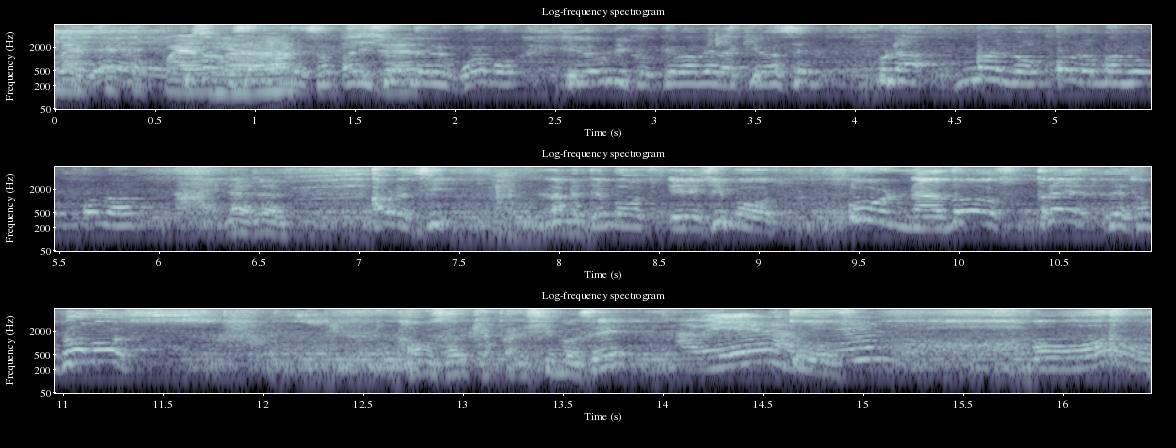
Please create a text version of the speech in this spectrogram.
Mexico, pues. La desaparición del huevo y lo único que va a haber aquí va a ser una mano, hola mano, hola. Ay, no, no. Ahora sí, la metemos y decimos una, dos, tres, le soplamos. Vamos a ver qué aparecimos, ¿eh? A ver, a ver. Oh. Oh,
